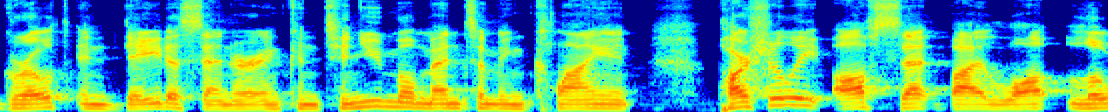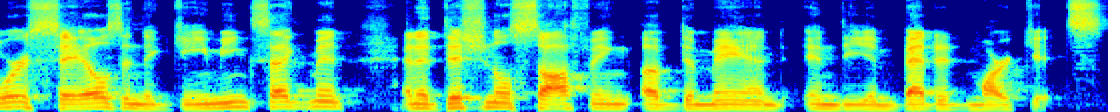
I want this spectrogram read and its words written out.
growth in data center and continued momentum in client, partially offset by lo- lower sales in the gaming segment and additional softening of demand in the embedded markets.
